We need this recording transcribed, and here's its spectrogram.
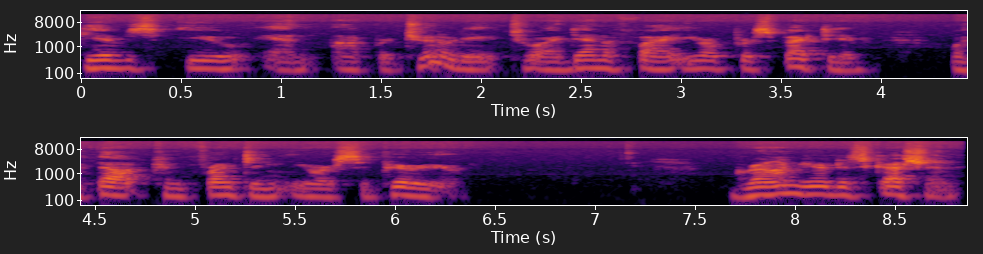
gives you an opportunity to identify your perspective without confronting your superior. Ground your discussion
